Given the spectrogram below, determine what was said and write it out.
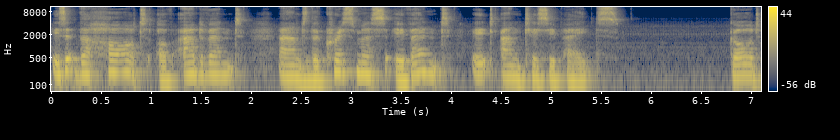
is at the heart of Advent and the Christmas event it anticipates. God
